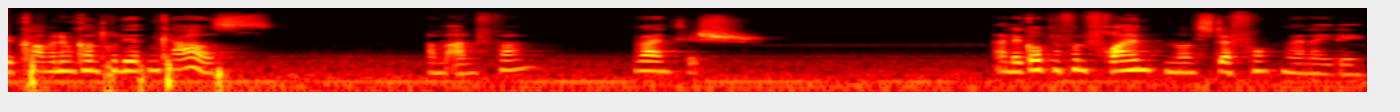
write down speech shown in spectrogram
Willkommen im kontrollierten Chaos. Am Anfang war ein Tisch. Eine Gruppe von Freunden und der Funken einer Idee.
